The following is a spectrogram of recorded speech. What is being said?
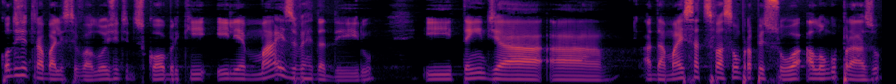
Quando a gente trabalha esse valor, a gente descobre que ele é mais verdadeiro e tende a, a, a dar mais satisfação para a pessoa a longo prazo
